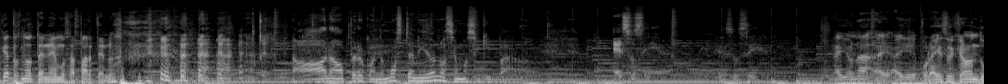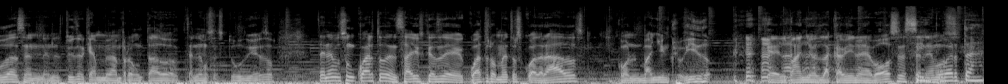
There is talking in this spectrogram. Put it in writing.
que pues no tenemos aparte, ¿no? No, no, pero cuando hemos tenido nos hemos equipado. Eso sí, eso sí. Hay una, hay- hay- por ahí surgieron dudas en, en el Twitter que me han preguntado, tenemos estudio y eso. Tenemos un cuarto de ensayos que es de 4 metros cuadrados, con baño incluido, que el baño es la cabina de voces. Sin tenemos, puerta.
